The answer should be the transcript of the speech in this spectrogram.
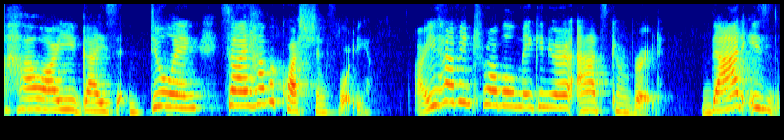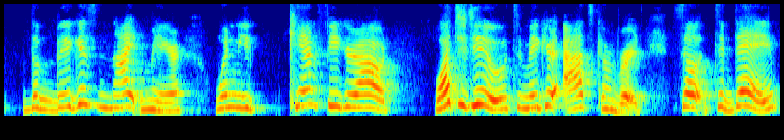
How are you guys doing? So, I have a question for you. Are you having trouble making your ads convert? That is the biggest nightmare when you can't figure out what to do to make your ads convert. So, today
